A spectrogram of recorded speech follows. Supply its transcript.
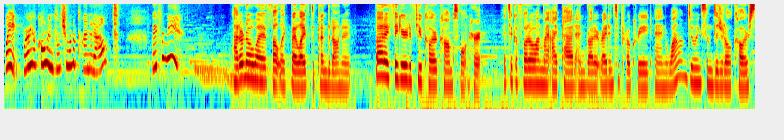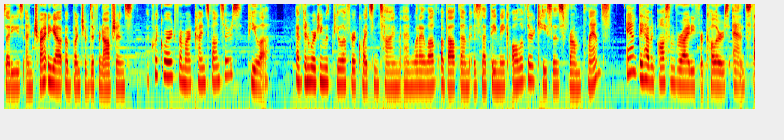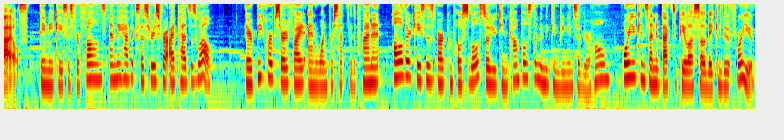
Wait, where are you going? Don't you want to plan it out? Wait for me. I don't know why I felt like my life depended on it, but I figured a few color comps won't hurt. I took a photo on my iPad and brought it right into Procreate, and while I'm doing some digital color studies and trying out a bunch of different options, a quick word from our kind sponsors, Pela. I've been working with Pela for quite some time, and what I love about them is that they make all of their cases from plants, and they have an awesome variety for colors and styles. They make cases for phones, and they have accessories for iPads as well. They're B Corp certified and 1% for the planet, all of their cases are compostable, so you can compost them in the convenience of your home, or you can send it back to Pela so they can do it for you.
